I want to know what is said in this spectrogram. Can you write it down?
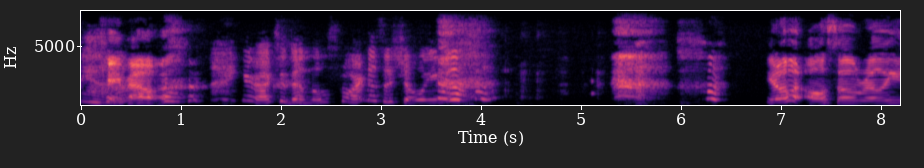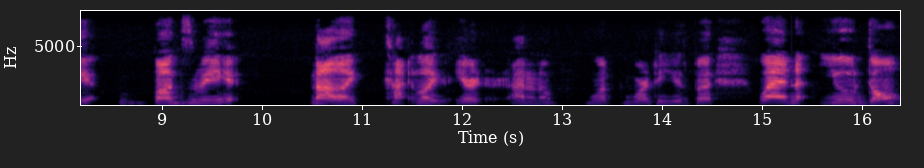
Yeah. came out. Your accidental smartness is showing. You know what also really bugs me? Not like kind like your I don't know what word to use, but when you don't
